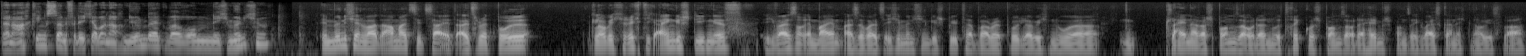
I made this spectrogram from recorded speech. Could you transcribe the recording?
Danach ging es dann für dich aber nach Nürnberg. Warum nicht München? In München war damals die Zeit, als Red Bull, glaube ich, richtig eingestiegen ist. Ich weiß noch in meinem, also weil ich in München gespielt habe, war Red Bull, glaube ich, nur ein kleinerer Sponsor oder nur Trikotsponsor oder Helmsponsor. Ich weiß gar nicht genau, wie es war.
